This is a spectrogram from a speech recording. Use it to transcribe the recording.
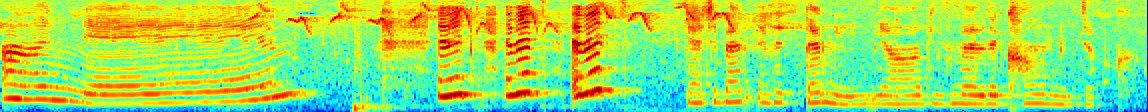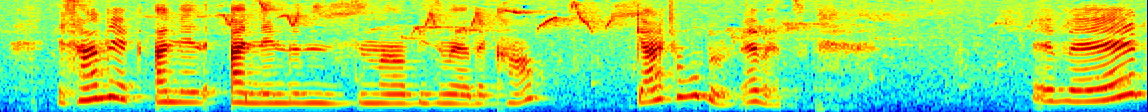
Annem. Evet, evet, evet. Gerçi ben evet demeyeyim ya. Bizim evde kalmayacak. E sen de anne, annenden izin al bizim evde kal. Gerçi olur, evet. Evet.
